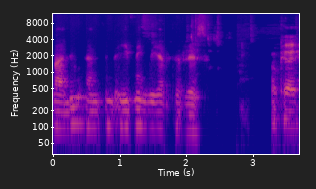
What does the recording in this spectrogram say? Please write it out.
value, and in the evening we have the risk. Okay.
